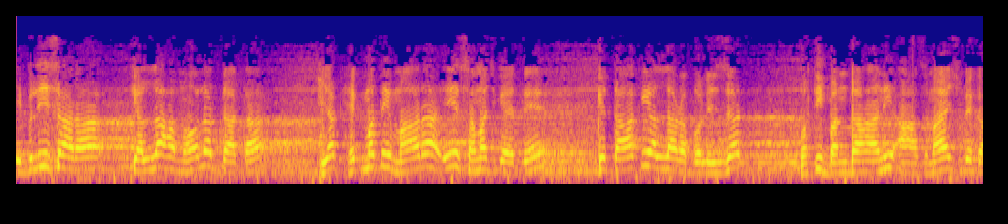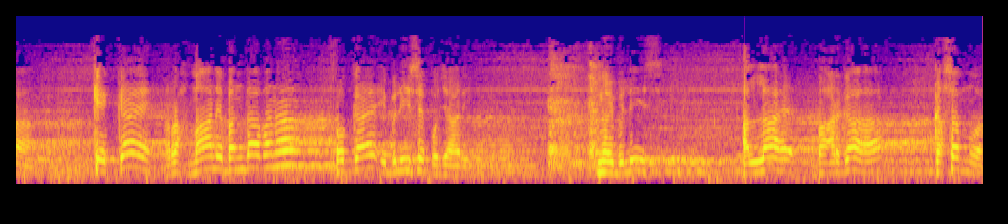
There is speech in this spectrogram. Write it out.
ابلی سارا کہ اللہ مہلت داتا، یک حکمت مارا یہ سمجھ کہتے کہ تاکہ اللہ رب العزت وتی بندہانی آزمائش بکا، کہ کہ رحمان بندہ بنا وہ کہ ابلیس پجاری۔ نو ابلیس، اللہ بارگاہ قسم ہوا۔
